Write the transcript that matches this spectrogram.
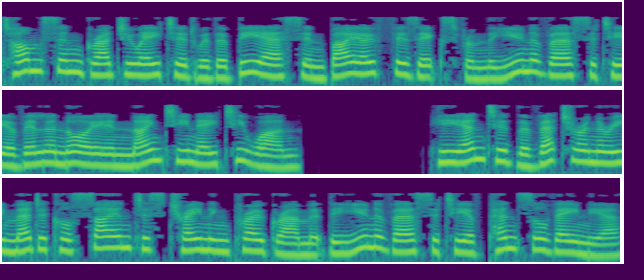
Thomson graduated with a B.S. in biophysics from the University of Illinois in 1981. He entered the Veterinary Medical Scientist Training Program at the University of Pennsylvania,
